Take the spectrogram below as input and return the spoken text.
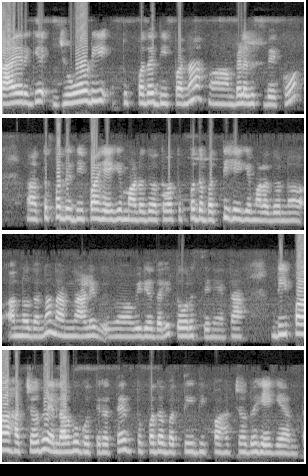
ರಾಯರಿಗೆ ಜೋಡಿ ತುಪ್ಪದ ದೀಪನ ಬೆಳಗಿಸ್ಬೇಕು. ತುಪ್ಪದ ದೀಪ ಹೇಗೆ ಮಾಡೋದು ಅಥವಾ ತುಪ್ಪದ ಬತ್ತಿ ಹೇಗೆ ಮಾಡೋದು ಅನ್ನೋ, ಅನ್ನೋದನ್ನು ನಾನು ನಾಳೆ ವಿಡಿಯೋದಲ್ಲಿ ತೋರಿಸ್ತೀನಿ, ಆಯಿತಾ? ದೀಪ ಹಚ್ಚೋದು ಎಲ್ಲರಿಗೂ ಗೊತ್ತಿರುತ್ತೆ, ತುಪ್ಪದ ಬತ್ತಿ ದೀಪ ಹಚ್ಚೋದು ಹೇಗೆ ಅಂತ.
